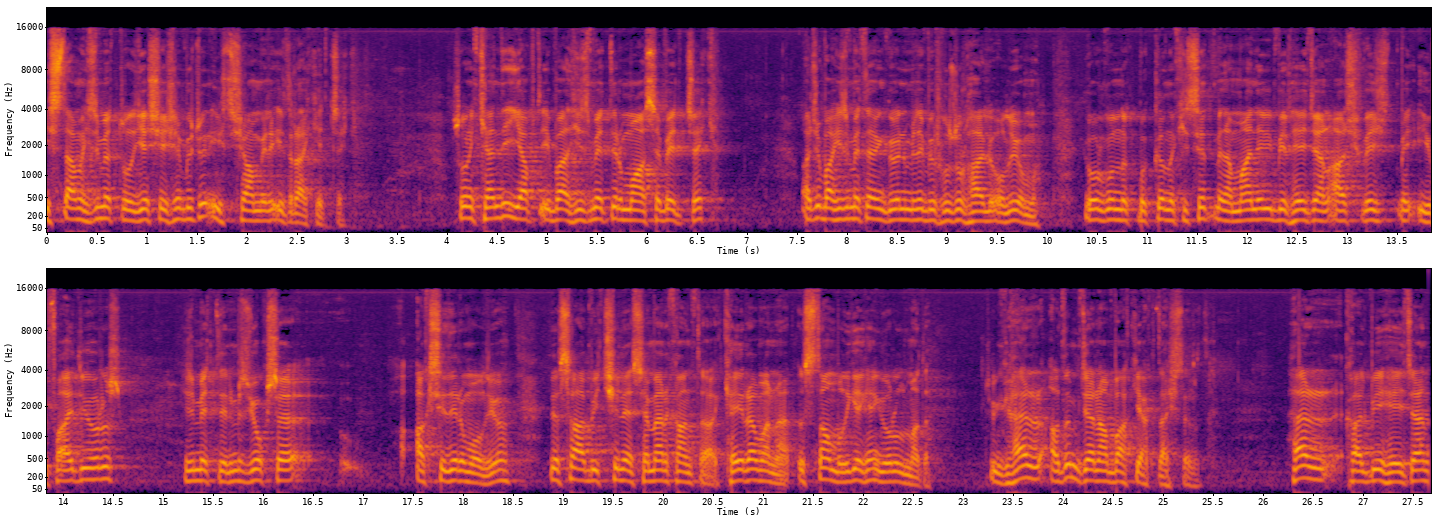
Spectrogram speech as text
İslam'a hizmet dolu yaşayışını bütün ihtişamıyla idrak edecek. Sonra kendi yaptığı ibadet hizmetleri muhasebe edecek. Acaba hizmetten gönlümüzde bir huzur hali oluyor mu? Yorgunluk, bıkkınlık hissetmeden manevi bir heyecan, aşk ve ifa ediyoruz. Hizmetlerimiz yoksa aksilerim oluyor. Ve sahibi Çin'e, Semerkant'a, Keyravan'a, İstanbul'a gelirken yorulmadı. Çünkü her adım Cenab-ı Hak yaklaştırdı. Her kalbi heyecan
